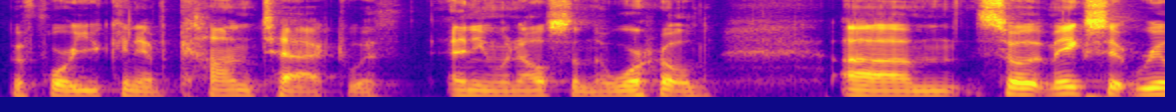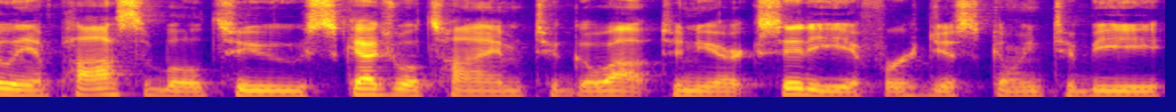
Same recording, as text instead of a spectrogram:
before you can have contact with anyone else in the world. Um, so it makes it really impossible to schedule time to go out to New York City if we're just going to be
